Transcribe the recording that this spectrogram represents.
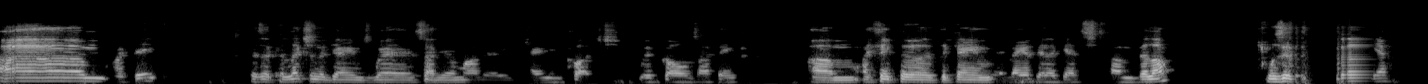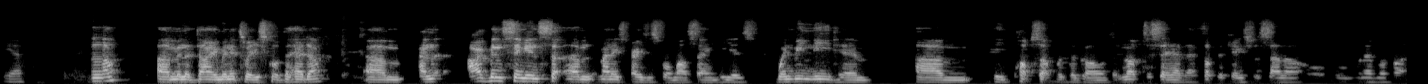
Um, I think there's a collection of games where Sadio Mane came in clutch with goals. I think. Um, I think the the game it may have been against um, Villa. Was it Villa? Yeah, yeah. Um, in the dying minutes where he scored the header. Um, and I've been singing um, Mane's praises for a while, saying he is when we need him, um, he pops up with the goals. And not to say that that's not the case for Salah or, or whatever, but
